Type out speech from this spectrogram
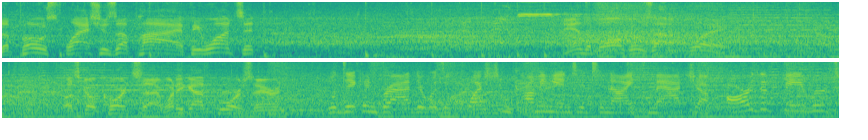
The post flashes up high if he wants it. And the ball goes out of play. Let's go courtside. What do you got for us, Erin? Well, Dick and Brad, there was a question coming into tonight's matchup. Are the favorites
